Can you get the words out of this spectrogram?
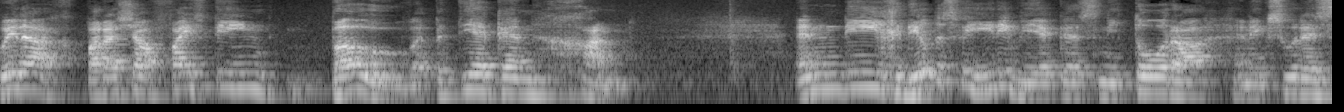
Goeiedag, Parasha 15 bou wat beteken gaan. In die gedeeltes vir hierdie week is in die Torah in Eksodus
